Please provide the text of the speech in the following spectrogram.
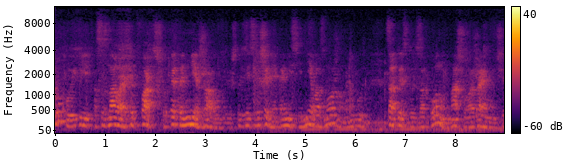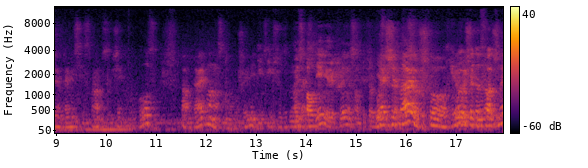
группу и осознавая тот факт, что это не жалобы, и что здесь решение комиссии невозможно, оно не будет соответствовать закону, наш уважаемый член комиссии с правом совещательного голоса толкает на нас на нарушение действующего на законодательства. исполнение решения Санкт-Петербургской Я считаю, что в И первую мы очередь этот мы факт должны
